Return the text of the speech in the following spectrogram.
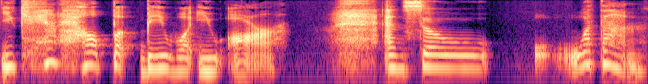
You can't help but be what you are. And so, what then?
